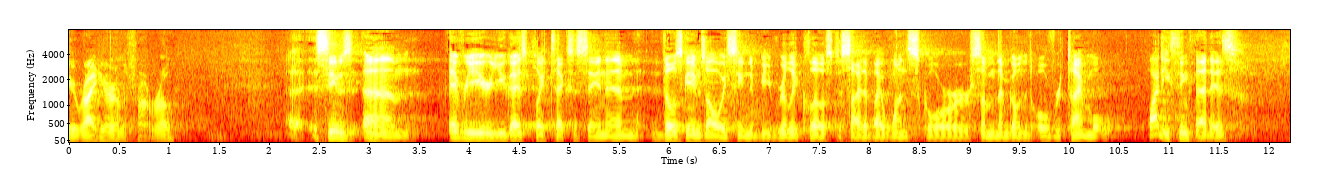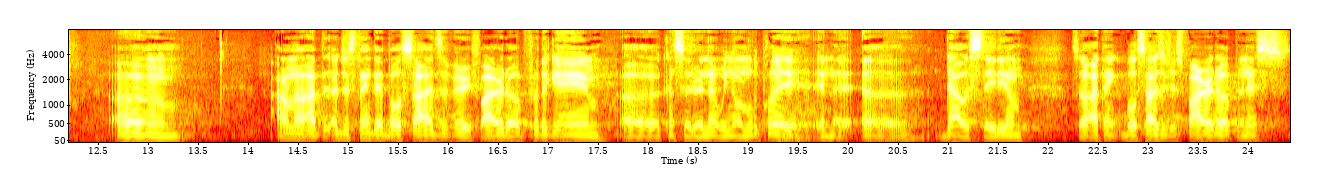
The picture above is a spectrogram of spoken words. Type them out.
To your right here on the front row. Uh, it seems um, every year you guys play Texas A&M. Those games always seem to be really close, decided by one score, or some of them going into overtime. Why do you think that is? Um, I don't know. I, th- I, just think that both sides are very fired up for the game, uh, considering that we normally play in the uh, Dallas Stadium. So I think both sides are just fired up, and it's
